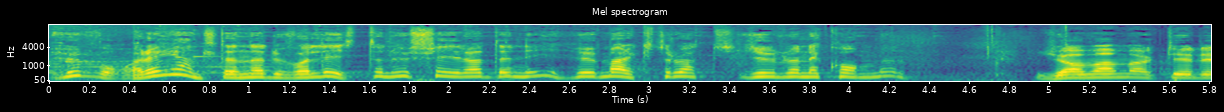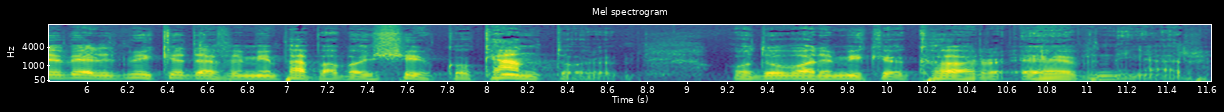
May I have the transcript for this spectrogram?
Hur var det egentligen när du var liten? Hur firade ni? Hur märkte du att julen är kommen? Ja, man märkte det väldigt mycket därför min pappa var kyrkokantor. Och då var det mycket körövningar.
